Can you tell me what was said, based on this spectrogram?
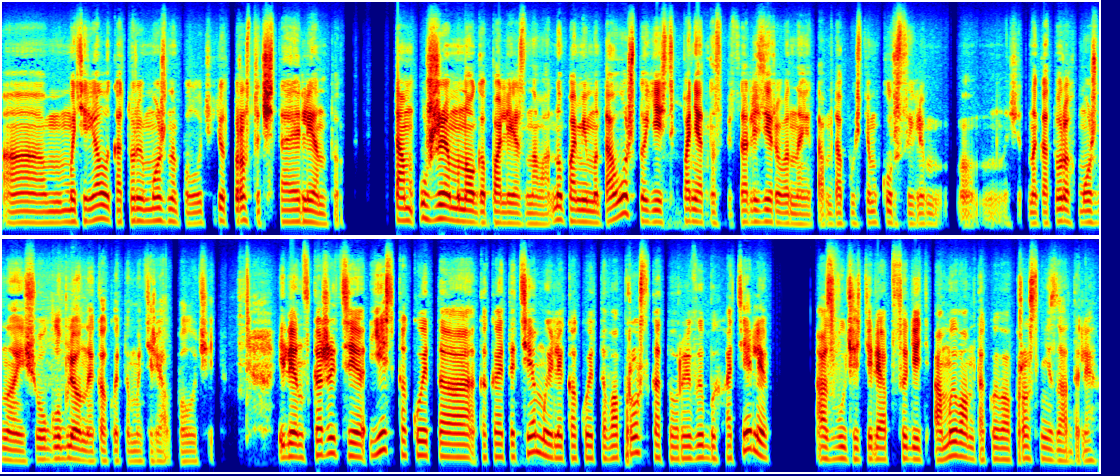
э, материала, который можно получить, вот просто читая ленту. Там уже много полезного. Ну, помимо того, что есть, понятно, специализированные, там, допустим, курсы, или, значит, на которых можно еще углубленный какой-то материал получить. Елена, скажите, есть какой-то, какая-то тема или какой-то вопрос, который вы бы хотели озвучить или обсудить, а мы вам такой вопрос не задали?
